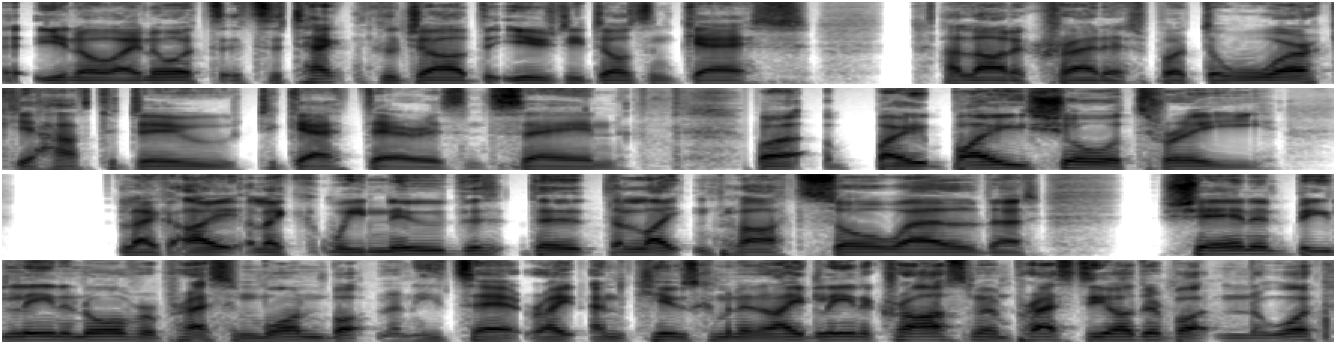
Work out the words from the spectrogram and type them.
Uh, you know, I know it's it's a technical job that usually doesn't get a lot of credit, but the work you have to do to get there is insane. But by by show three, like I like we knew the the, the lighting plot so well that. Shane would be leaning over, pressing one button, and he'd say it right, and cues coming in, and I'd lean across him and press the other button. And what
